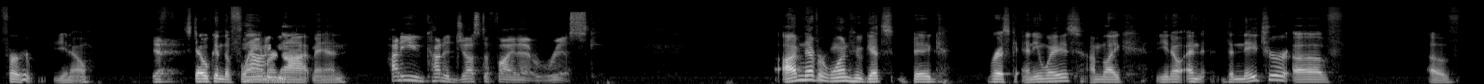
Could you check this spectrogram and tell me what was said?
for you know, yeah, stoking the flame or you, not, man. How do you kind of justify that risk? I'm never one who gets big risk anyways. I'm like, you know, and the nature of of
